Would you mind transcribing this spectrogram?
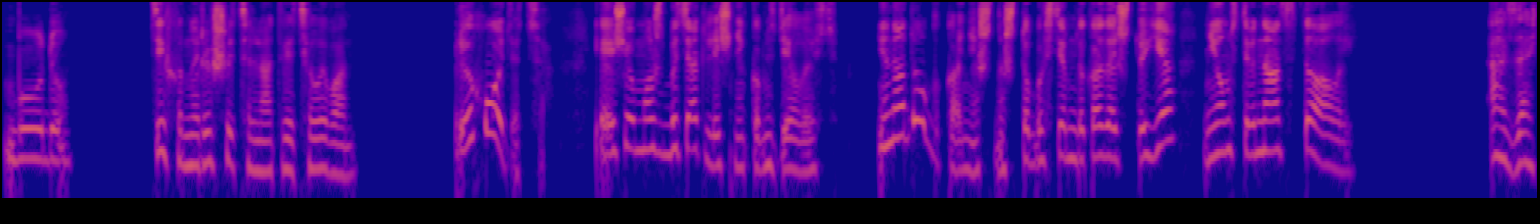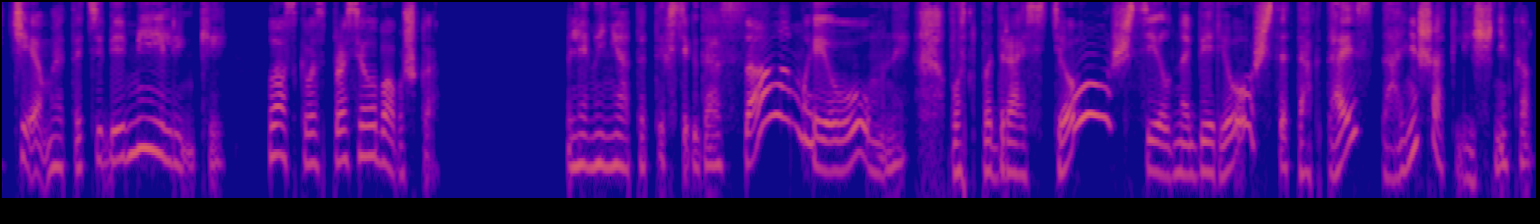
«Буду», — тихо, но решительно ответил Иван. «Приходится. Я еще, может быть, отличником сделаюсь. Ненадолго, конечно, чтобы всем доказать, что я не умственно отсталый». «А зачем это тебе, миленький?» — ласково спросила бабушка. «Для меня-то ты всегда самый умный. Вот подрастешь, сил наберешься, тогда и станешь отличником.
